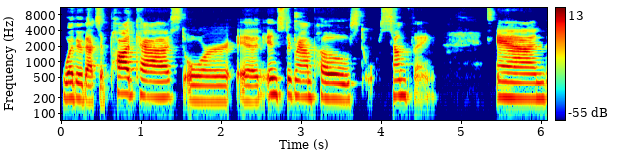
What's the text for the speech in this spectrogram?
whether that's a podcast or an Instagram post or something. And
